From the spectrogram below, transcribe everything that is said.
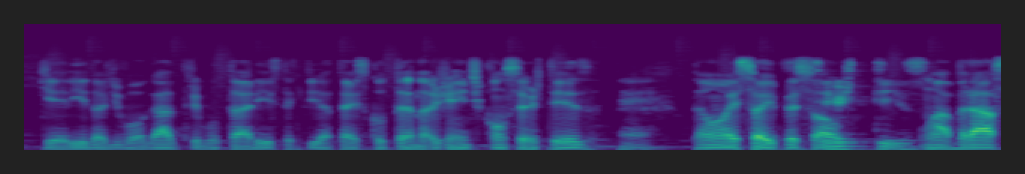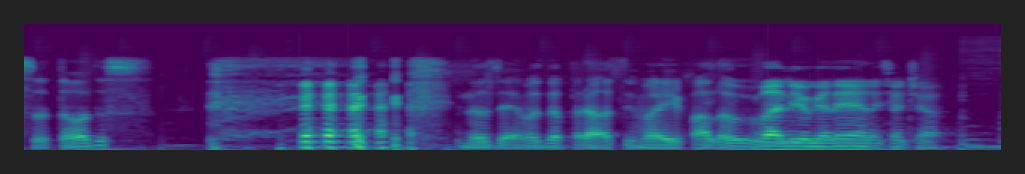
querido advogado tributarista que já está escutando a gente, com certeza. É. Então é isso aí, pessoal. Certeza. Um abraço a todos. Nos vemos no próximo aí. Falou. Valeu, galera. Tchau, tchau.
